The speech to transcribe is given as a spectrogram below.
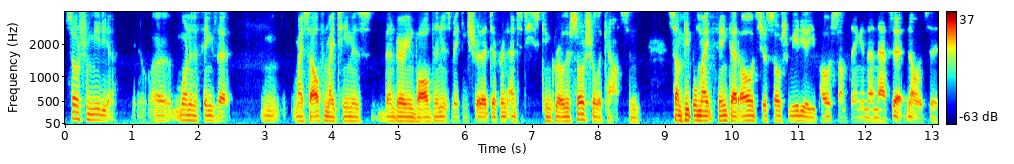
social media. you know, uh, one of the things that myself and my team has been very involved in is making sure that different entities can grow their social accounts. And some people might think that oh, it's just social media. You post something and then that's it. No, it's a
